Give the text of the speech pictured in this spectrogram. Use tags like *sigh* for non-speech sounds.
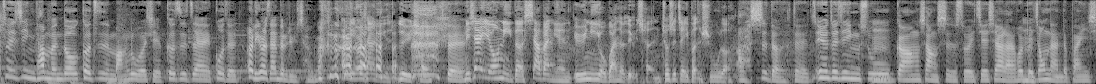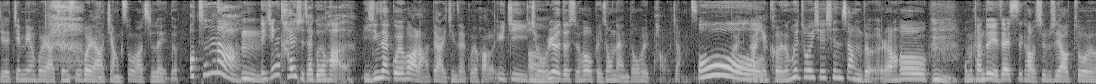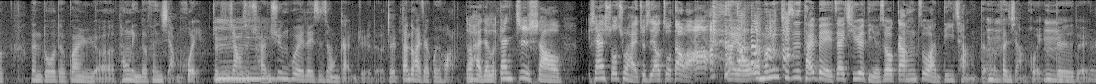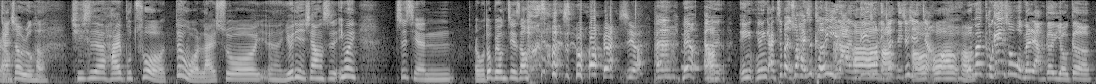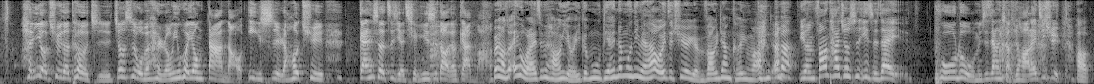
最近他们都各自忙碌，而且各自在过着二零二三的旅程。*laughs* 二零二三的旅旅程，*laughs* 对，你现在也有你的下半年与你有关的旅程，就是这一本书了啊。是的，对，因为最近书刚上市，嗯、所以接下来会北中南的办一些见面会啊、签书会啊、讲座啊之类的。哦，真的、啊，嗯，已经开始在规划了，已经在规划了，对啊，已经在规划了。预计九月的时候，北中南都会跑这样子。哦，对，那也可能会做一些线上的。然后，嗯，我们团队也在思考是不是要做更多的关于呃通灵的分享会，就是像是传讯会类似这种感觉的，对，但都还在规划了，都还在规，但至少现在说出来就是要做到了啊！*laughs* 还有，我们其实台北在七月底的时候刚做完第一场的分享会，嗯，对对对，感受如何？其实还不错，对我来说，嗯、呃，有点像是因为之前。我都不用介绍这本书，没关系吧？嗯，没有，嗯，应应该这本书还是可以啦。我跟你说，你就你就先讲。我们我跟你说，我们两个有个很有趣的特质，就是我们很容易会用大脑意识，然后去干涉自己的潜意识到底要干嘛。*laughs* 我想说，哎，我来这边好像有一个目的，哎，那目的 *laughs* 没了，我一直去了远方，这样可以吗？*laughs* 啊不远方它就是一直在铺路，我们就这样想就好。来继续，好。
